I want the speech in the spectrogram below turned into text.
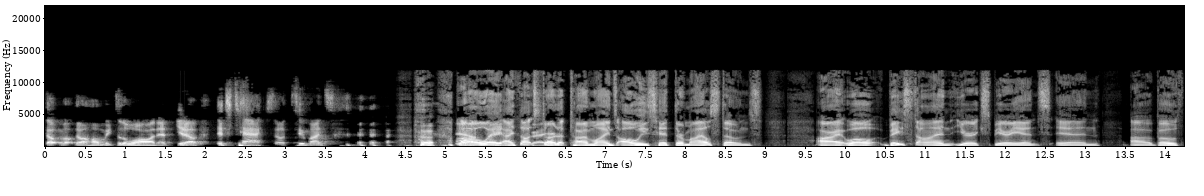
don't don't hold me to the wall. And you know, it's tax, so two months. yeah, oh wait, I thought right. startup timelines always hit their milestones. All right. Well, based on your experience in uh, both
